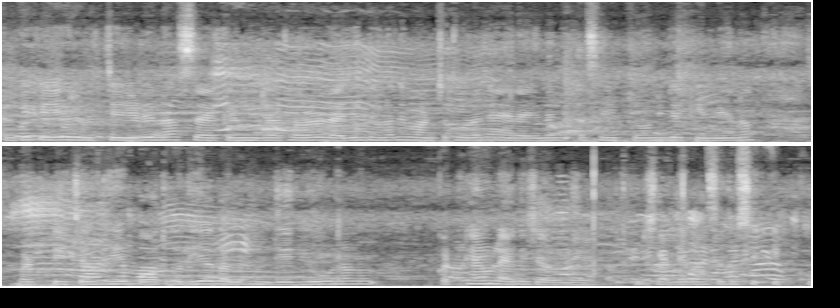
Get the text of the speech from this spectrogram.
ਕਿਉਂਕਿ ਕਈ ਵਾਰ ਬੱਚੇ ਜਿਹੜੇ ਨਾ ਸੈਕਿੰਡ ਜਾਂ ਥਰਡ ਰਹਿ ਜਾਂਦੇ, ਉਹਨਾਂ ਦੇ ਮਨ 'ਚ ਥੋੜਾ ਜਿਹਾ ਐਂ ਰਹਿ ਜਾਂਦਾ ਵੀ ਅਸੀਂ ਕਿਉਂ ਨਹੀਂ ਜਾਂ ਕਿਵੇਂ ਹੈ ਨਾ। ਬਟ ਟੀਚਰ ਦੀ ਇਹ ਬਹੁਤ ਵਧੀਆ ਗੱਲ ਹੁੰਦੀ ਹੈ ਵੀ ਉਹ ਉਹਨਾਂ ਨੂੰ ਇਕੱਠਿਆਂ ਨੂੰ ਲੈ ਕੇ ਚੱਲਦੇ ਆ। ਸਾਡੇ ਵਾਸਤੇ ਤੁਸੀਂ ਇੱਕ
